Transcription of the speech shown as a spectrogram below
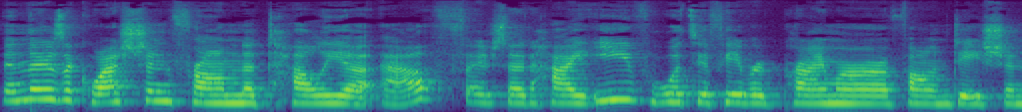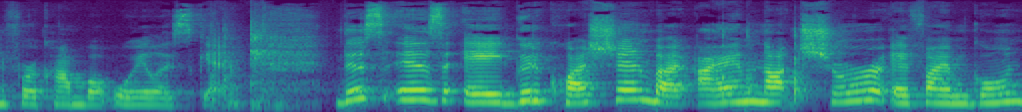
Then there's a question from Natalia F. It said, Hi Eve, what's your favorite primer foundation for combo oily skin? This is a good question, but I am not sure if I'm going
